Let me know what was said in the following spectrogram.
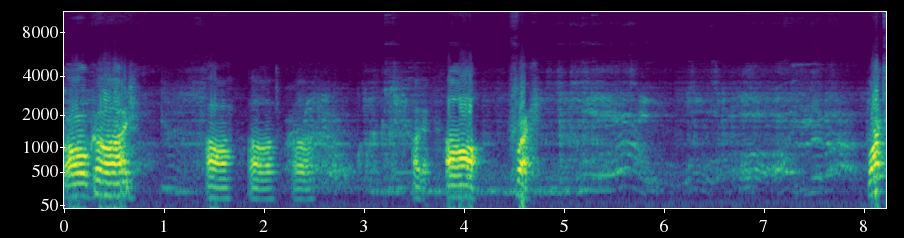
Oh, God. Oh, oh, oh. Okay. Oh, frick. What?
